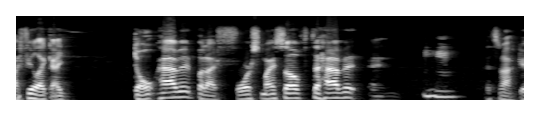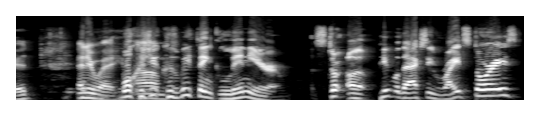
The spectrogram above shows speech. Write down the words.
I feel like I don't have it, but I force myself to have it, and Mhm. it's not good. Anyway, Well, because um, because we think linear. Sto- uh, people that actually write stories,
